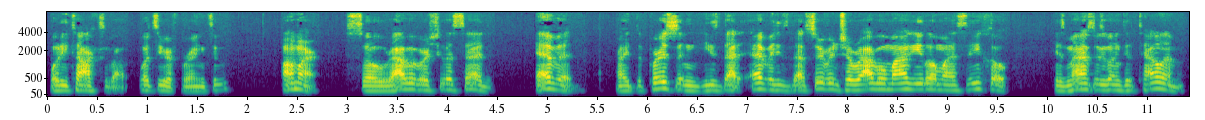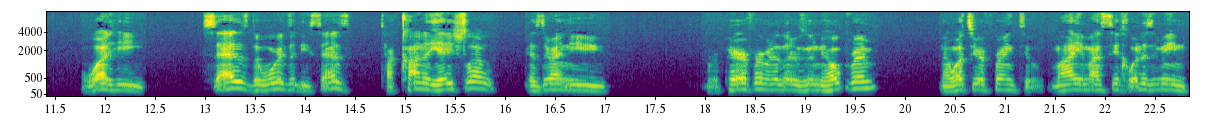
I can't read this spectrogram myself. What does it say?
what he talks about. What's he referring to? Amar. So Rabbi Barshila said, Eved, right? The person, he's that Eved, he's that servant, Sharabu Magilo Masicho. His master is going to tell him what he says, the words that he says. Takana Yeshlo. Is there any repair for him? Is there any hope for him? Now, what's he referring to? Ma'i Masich, what does it mean?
